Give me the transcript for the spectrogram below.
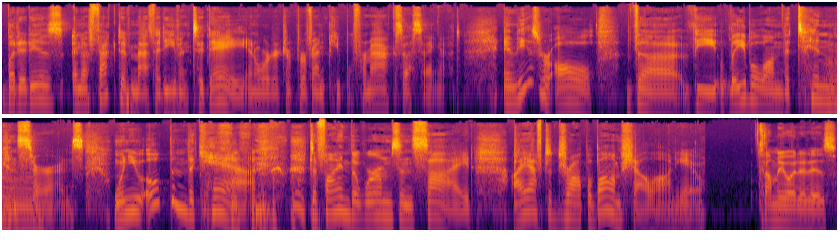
but it is an effective method even today in order to prevent people from accessing it. And these are all the the label on the tin mm. concerns. When you open the can to find the worms inside, I have to drop a bombshell on you. Tell me what it is.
